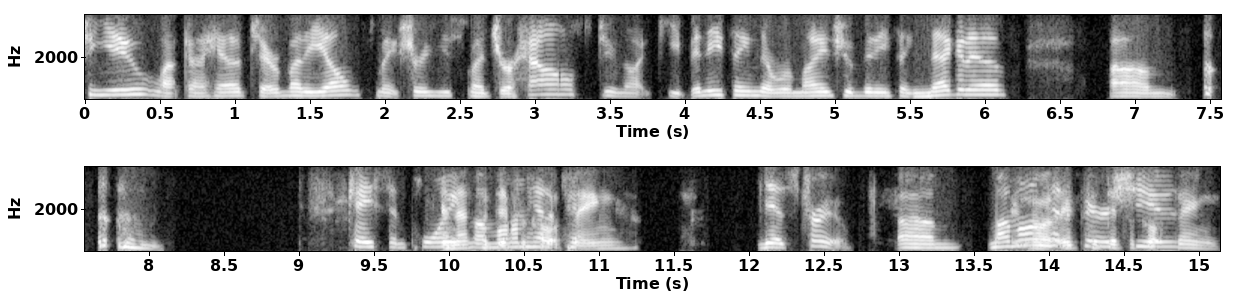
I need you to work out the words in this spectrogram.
to you, like I have to everybody else make sure you smudge your house. Do not keep anything that reminds you of anything negative. Um, case in point, my mom had a pair, thing. yeah, it's true. Um, my mom well, had a pair a of shoes thing.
